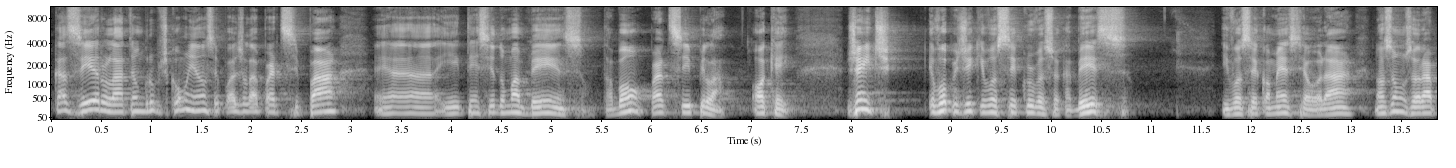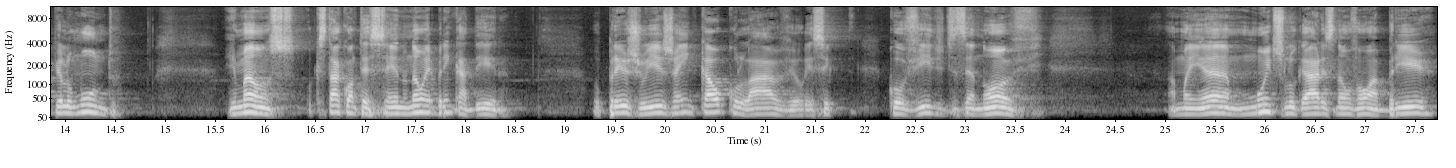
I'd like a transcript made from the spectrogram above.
caseiro lá, tem um grupo de comunhão, você pode ir lá participar, é, e tem sido uma bênção, tá bom? Participe lá. Ok. Gente, eu vou pedir que você curva a sua cabeça e você comece a orar. Nós vamos orar pelo mundo. Irmãos, o que está acontecendo não é brincadeira. O prejuízo é incalculável, esse Covid-19. Amanhã muitos lugares não vão abrir,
